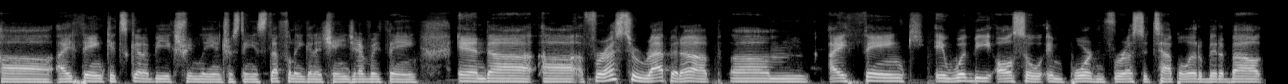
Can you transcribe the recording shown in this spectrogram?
uh, i think it's going to be extremely interesting. It's definitely going to change everything. And uh, uh, for us to wrap it up um, i think it would be also important for us to tap a little bit about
